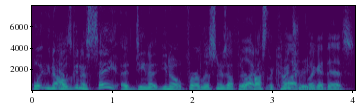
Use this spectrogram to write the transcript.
Well, you know, yeah. I was going to say, uh, Deana, you know, for our listeners out there Look, across the look, country, Look, at this.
